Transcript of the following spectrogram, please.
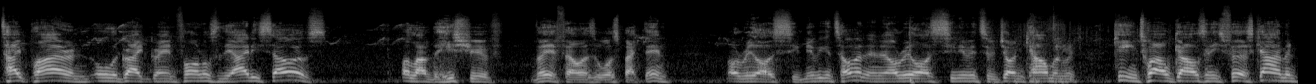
tape player and all the great grand finals of the 80s. So I was, I love the history of VFL as it was back then. I realised the significance of it, and I realised the significance of John Coleman kicking 12 goals in his first game, and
